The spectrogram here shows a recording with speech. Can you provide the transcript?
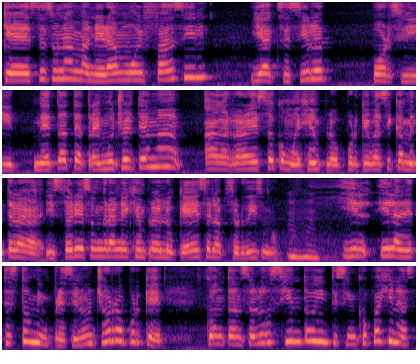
que esta es una manera muy fácil y accesible por si neta te atrae mucho el tema, agarrar esto como ejemplo, porque básicamente la historia es un gran ejemplo de lo que es el absurdismo. y, y la neta esto me impresiona un chorro porque con tan solo 125 páginas,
